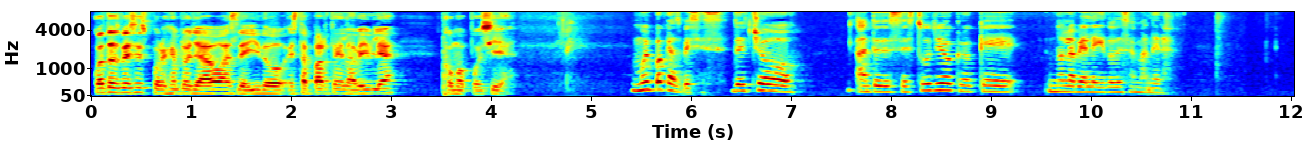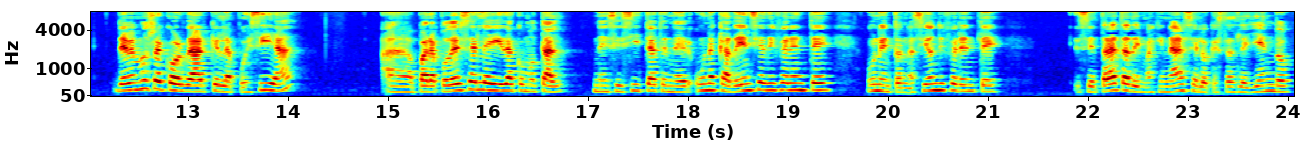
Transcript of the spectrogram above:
¿Cuántas veces, por ejemplo, ya has leído esta parte de la Biblia como poesía? Muy pocas veces. De hecho, antes de este estudio creo que no la había leído de esa manera. Debemos recordar que la poesía, ah, para poder ser leída como tal, necesita tener una cadencia diferente, una entonación diferente. Se trata de imaginarse lo que estás leyendo,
